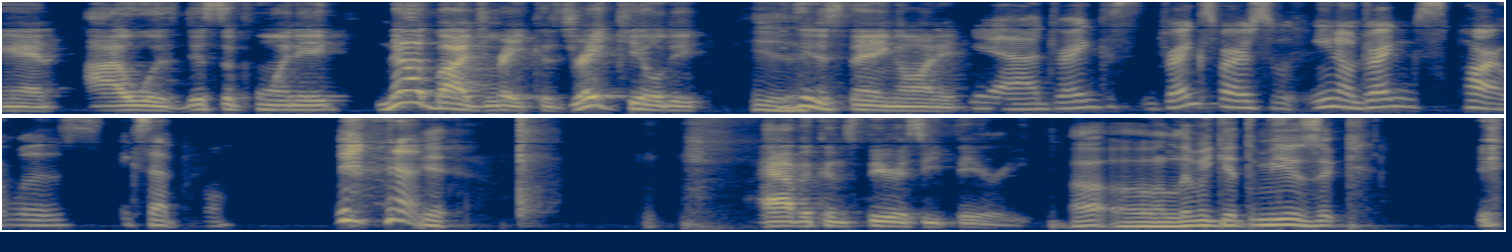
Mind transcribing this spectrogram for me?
and I was disappointed. Not by Drake, because Drake killed it. He did his thing on it. Yeah, Drake's Drake's verse, you know, Drake's part was acceptable. Yeah. I have a conspiracy theory. Uh oh. Let me get the music.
